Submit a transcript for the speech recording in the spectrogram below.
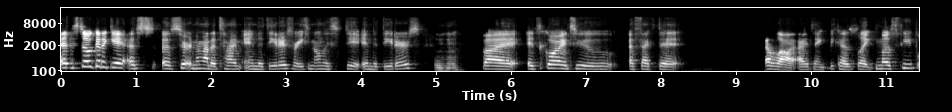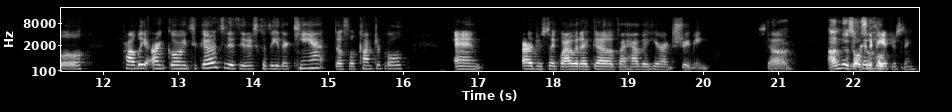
it's still going to get a, a, certain amount of time in the theaters where you can only see it in the theaters hmm but it's going to affect it a lot i think because like most people probably aren't going to go to the theaters because they either can't they'll feel comfortable and are just like why would i go if i have it here on streaming so. I'm just it's also going to be hope- interesting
